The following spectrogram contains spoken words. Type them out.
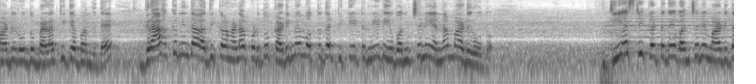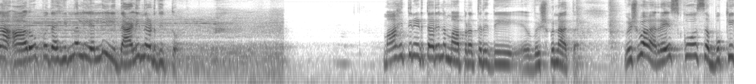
ಮಾಡಿರುವುದು ಬೆಳಕಿಗೆ ಬಂದಿದೆ. ಗ್ರಾಹಕನಿಂದ ಅಧಿಕ ಹಣ ಪಡೆದು ಕಡಿಮೆ ಮೊತ್ತದ ಟಿಕೆಟ್ ನೀಡಿ ವಂಚನೆಯನ್ನ ಮಾಡಿರುವುದು ಜಿ ಎಸ್ ಟಿ ಕಟ್ಟದೆ ವಂಚನೆ ಮಾಡಿದ ಆರೋಪದ ಹಿನ್ನೆಲೆಯಲ್ಲಿ ಈ ದಾಳಿ ನಡೆದಿತ್ತು. ಮಾಹಿತಿ ನೀಡ್ತಾರೆ ನಮ್ಮ ಪ್ರತಿನಿಧಿ Vishwanath. Vishwa race course bookie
